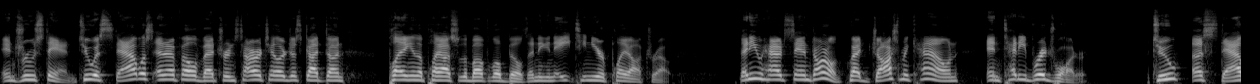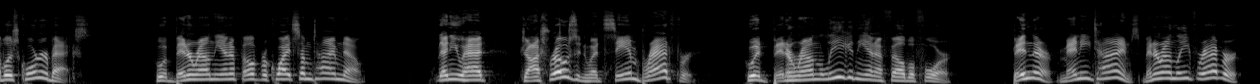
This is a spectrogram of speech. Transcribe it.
and Drew Stanton, two established NFL veterans. Tyrod Taylor just got done playing in the playoffs for the Buffalo Bills, ending an 18 year playoff drought. Then you had Sam Darnold, who had Josh McCown and Teddy Bridgewater, two established quarterbacks who have been around the NFL for quite some time now. Then you had Josh Rosen, who had Sam Bradford, who had been around the league in the NFL before, been there many times, been around the league forever.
